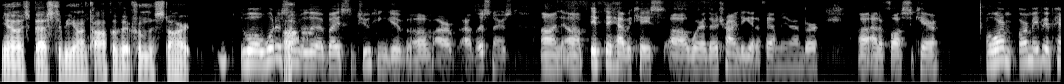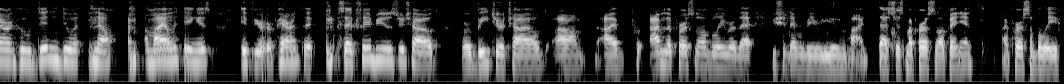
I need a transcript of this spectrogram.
you know it's best to be on top of it from the start well, what are some uh, of the advice that you can give um, our, our listeners on uh, if they have a case uh, where they're trying to get a family member uh, out of foster care, or or maybe a parent who didn't do it? Now, my only thing is if you're a parent that sexually abused your child or beat your child, um, I I'm the personal believer that you should never be reunified. That's just my personal opinion my personal belief,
